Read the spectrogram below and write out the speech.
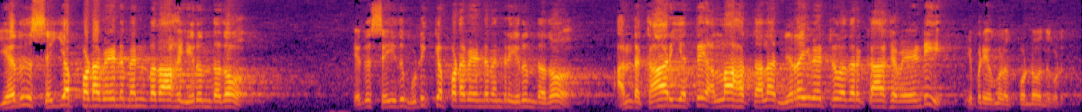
எது செய்யப்பட வேண்டும் என்பதாக இருந்ததோ எது செய்து முடிக்கப்பட வேண்டும் என்று இருந்ததோ அந்த காரியத்தை அல்லாஹத்தாலா நிறைவேற்றுவதற்காக வேண்டி இப்படி உங்களுக்கு கொண்டு வந்து கொடுக்கும்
